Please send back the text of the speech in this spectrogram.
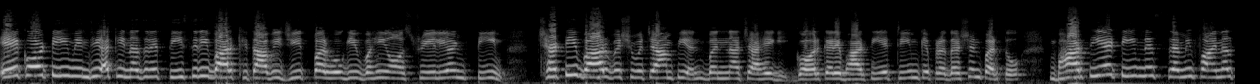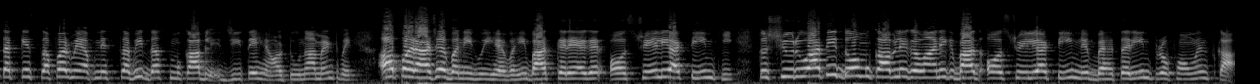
एक और टीम इंडिया की नज़रें तीसरी बार खिताबी जीत पर होगी, वहीं ऑस्ट्रेलियन टीम छठी बार विश्व चैंपियन बनना चाहेगी। गौर करें, भारतीय टीम के प्रदर्शन पर तो भारतीय टीम ने सेमीफाइनल तक के सफ़र में अपने सभी दस मुकाबले जीते हैं और टूर्नामेंट में अपराजय बनी हुई है। वहीं बात करें अगर ऑस्ट्रेलिया टीम की तो शुरुआती दो मुकाबले गंवाने के बाद ऑस्ट्रेलिया टीम ने बेहतरीन परफॉर्मेंस का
